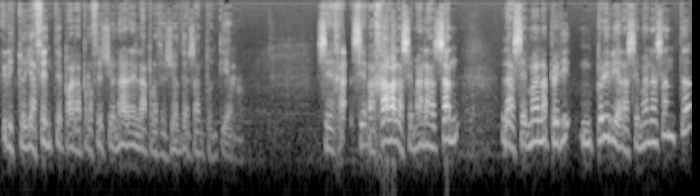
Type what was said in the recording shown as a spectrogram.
Cristo yacente para procesionar en la procesión del Santo Entierro. Se, bajaba la semana, la semana previa a la Semana Santa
